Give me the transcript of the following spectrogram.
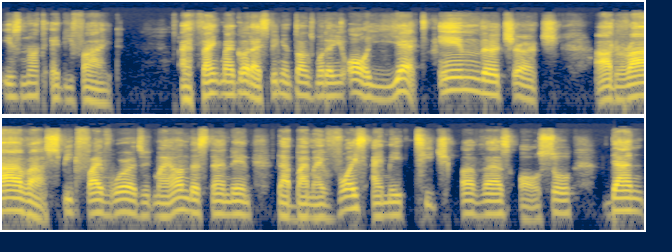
is not edified. I thank my God, I speak in tongues more than you all, yet in the church I'd rather speak five words with my understanding that by my voice I may teach others also than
